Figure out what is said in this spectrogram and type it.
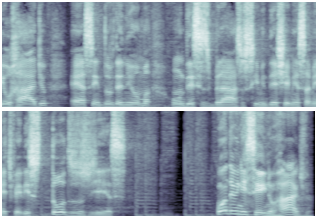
E o rádio é, sem dúvida nenhuma, um desses braços que me deixa imensamente feliz todos os dias. Quando eu iniciei no rádio,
